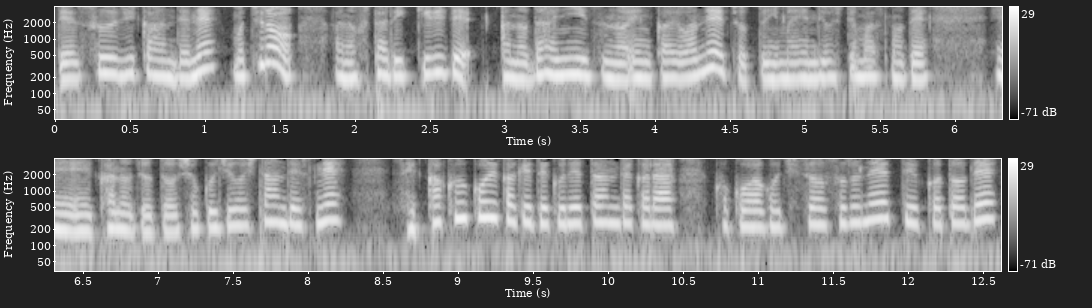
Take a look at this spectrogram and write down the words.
言って数時間でね、もちろん、あの、二人っきりで、あの、大ニーズの宴会はね、ちょっと今遠慮してますので、えー、彼女と食事をしたんですね。せっかく声かけてくれたんだから、ここはご馳走するね、っていうことで、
